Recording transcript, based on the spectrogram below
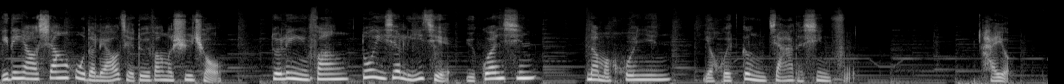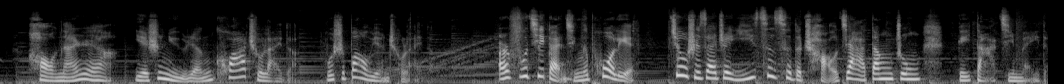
一定要相互的了解对方的需求，对另一方多一些理解与关心，那么婚姻也会更加的幸福。还有，好男人啊，也是女人夸出来的，不是抱怨出来的。而夫妻感情的破裂，就是在这一次次的吵架当中给打击没的。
